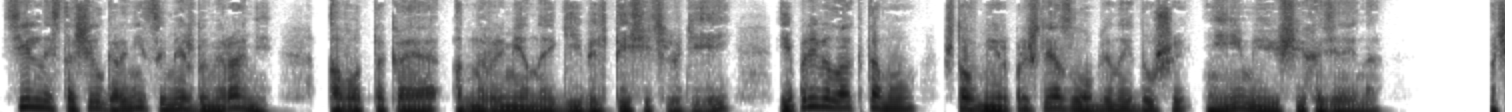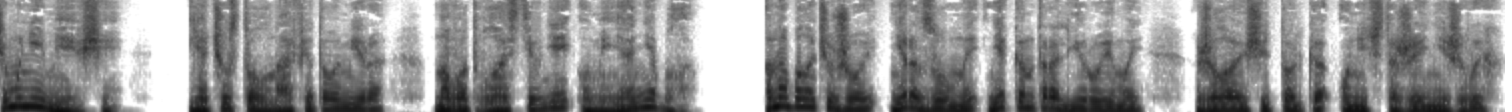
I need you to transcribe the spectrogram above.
сильно истощил границы между мирами, а вот такая одновременная гибель тысяч людей и привела к тому, что в мир пришли озлобленные души, не имеющие хозяина. Почему не имеющие? Я чувствовал нафь этого мира, но вот власти в ней у меня не было. Она была чужой, неразумной, неконтролируемой, желающей только уничтожения живых.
